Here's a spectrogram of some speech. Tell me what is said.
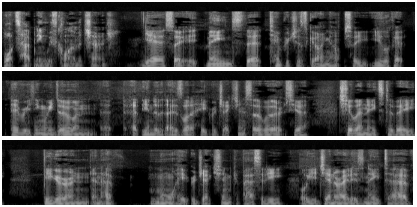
what's happening with climate change? Yeah, so it means that temperature's are going up. So you look at everything we do, and uh, at the end of the day, there's a lot of heat rejection. So whether it's your chiller needs to be bigger and, and have more heat rejection capacity, or your generators need to have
